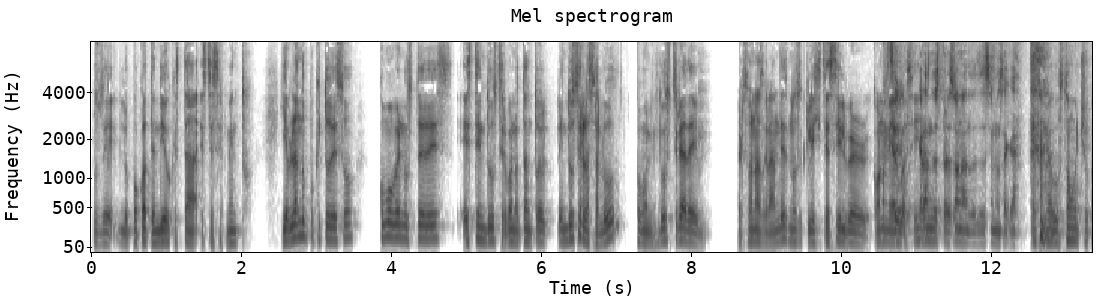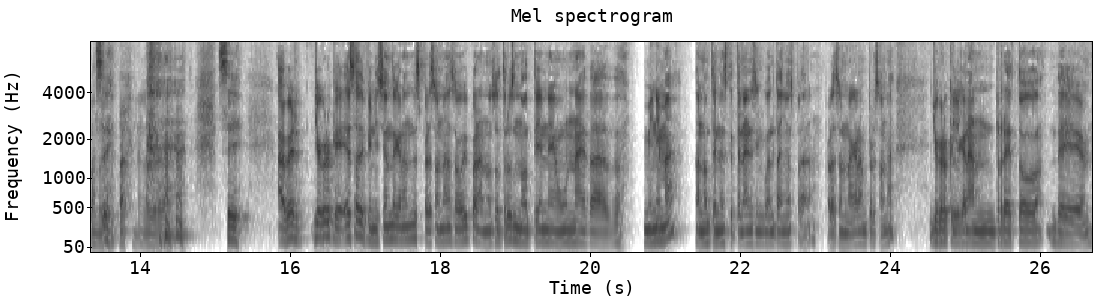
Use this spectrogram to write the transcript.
pues de lo poco atendido que está este segmento. Y hablando un poquito de eso, ¿cómo ven ustedes esta industria? Bueno, tanto la industria de la salud como la industria de personas grandes, no sé qué le dijiste Silver Economy, sí, algo así. Grandes personas, les decimos acá. Eso me gustó mucho cuando sí. vi tu página, la verdad. sí. A ver, yo creo que esa definición de grandes personas hoy para nosotros no tiene una edad mínima. Sea, no tienes que tener 50 años para, para ser una gran persona. Yo creo que el gran reto de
